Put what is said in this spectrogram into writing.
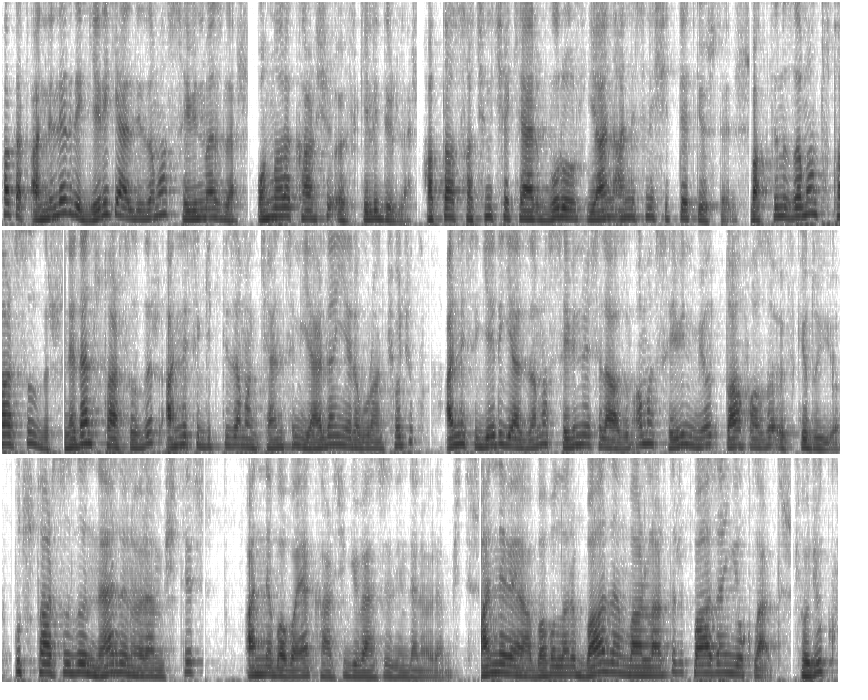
Fakat anneleri de geri geldiği zaman sevinmezler. Onlara karşı öfkelidirler. Hatta saçını çeker, vurur yani annesine şiddet gösterir. Baktığınız zaman tutarsızdır. Neden tutarsızdır? Annesi gittiği zaman kendisini yerden yere vuran çocuk Annesi geri geldiği zaman sevinmesi lazım ama sevinmiyor, daha fazla öfke duyuyor. Bu tutarsızlığı nereden öğrenmiştir? Anne babaya karşı güvensizliğinden öğrenmiştir. Anne veya babaları bazen varlardır, bazen yoklardır. Çocuk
